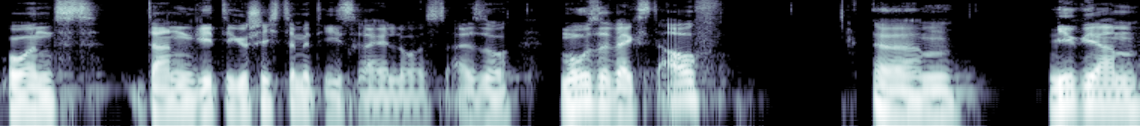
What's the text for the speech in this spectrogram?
und dann geht die Geschichte mit Israel los. Also Mose wächst auf. Ähm, Miriam,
